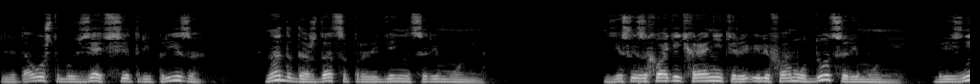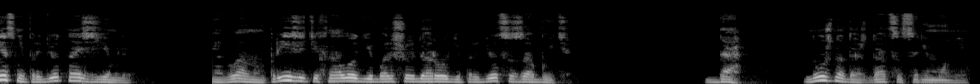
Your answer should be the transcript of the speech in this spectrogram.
для того, чтобы взять все три приза, надо дождаться проведения церемонии. Если захватить хранителя или Фому до церемонии, Близнец не придет на землю. И о главном призе технологии большой дороги придется забыть. Да, нужно дождаться церемонии.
